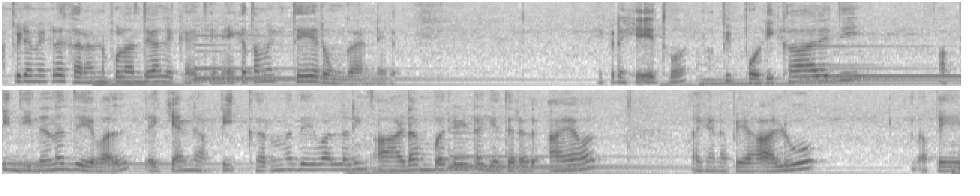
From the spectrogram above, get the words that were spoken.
අපිට මේක කරන්න පුළන් දෙයක් එකයි තියෙන එක තමයි තේරුම් ගන්න එක. එකට හේතුව අපි පොඩි කාලෙදී අපි දිනන දේවල් එකැන්න අපි කරන දේවල් වලින් ආඩම්බරයට ගෙතර අයවත් අගැන අපේ යාලුවෝ අපේ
